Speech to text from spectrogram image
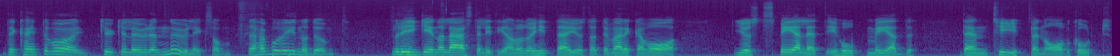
det kan inte vara kukeluren nu liksom. Det här vore ju något dumt. Så mm. gick jag in och läste lite grann och då hittade jag just att det verkar vara just spelet ihop med den typen av kort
